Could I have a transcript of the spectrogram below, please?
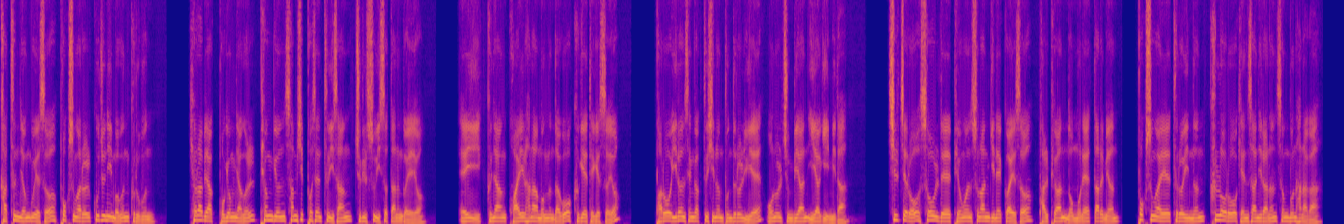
같은 연구에서 복숭아를 꾸준히 먹은 그룹은 혈압약 복용량을 평균 30% 이상 줄일 수 있었다는 거예요. 에이, 그냥 과일 하나 먹는다고 그게 되겠어요? 바로 이런 생각 드시는 분들을 위해 오늘 준비한 이야기입니다. 실제로 서울대 병원 순환기내과에서 발표한 논문에 따르면 복숭아에 들어있는 클로로겐산이라는 성분 하나가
